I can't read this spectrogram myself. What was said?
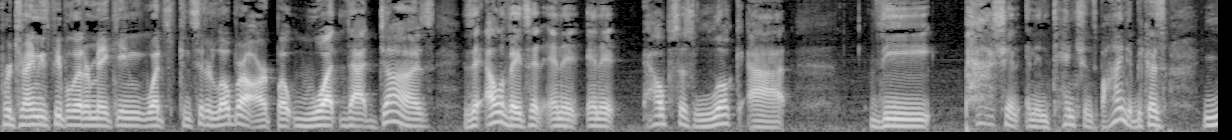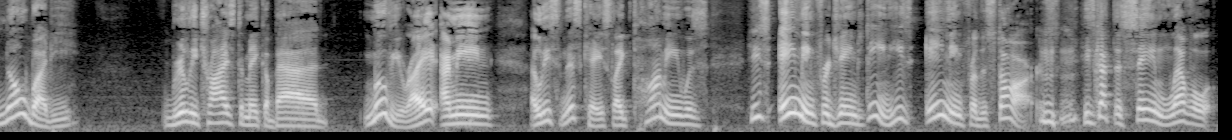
portraying these people that are making what's considered lowbrow art. But what that does is it elevates it, and it and it helps us look at the passion and intentions behind it because nobody really tries to make a bad movie, right? I mean, at least in this case, like Tommy was, he's aiming for James Dean. He's aiming for the stars. Mm-hmm. He's got the same level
